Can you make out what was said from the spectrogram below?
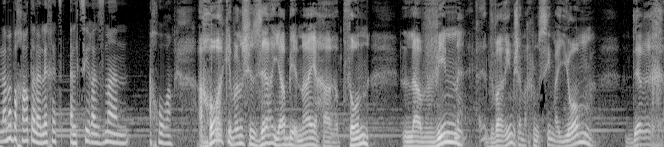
למה בחרת ללכת על ציר הזמן אחורה? אחורה כיוון שזה היה בעיניי הרצון להבין דברים שאנחנו עושים היום דרך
